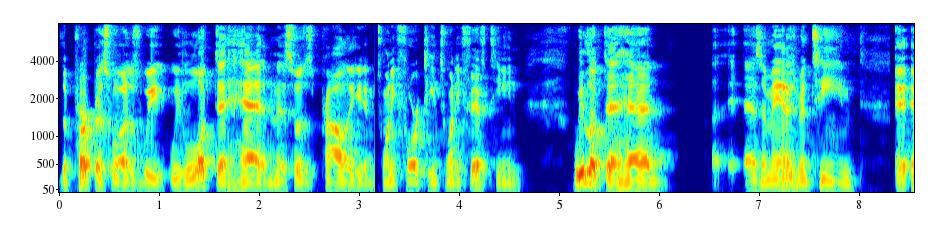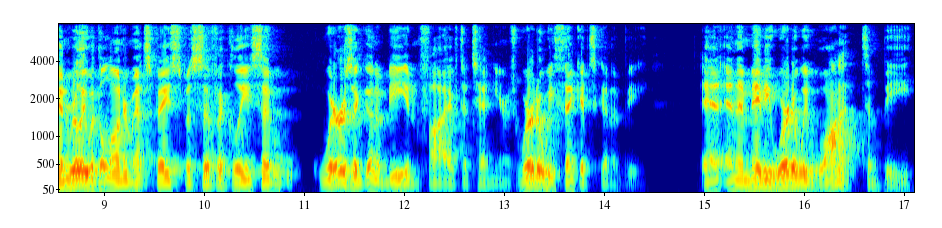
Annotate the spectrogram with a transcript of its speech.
The purpose was we, we looked ahead, and this was probably in 2014, 2015. We looked ahead uh, as a management team, and really with the laundromat space specifically, said, where is it going to be in five to 10 years? Where do we think it's going to be? And, and then maybe where do we want it to be?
